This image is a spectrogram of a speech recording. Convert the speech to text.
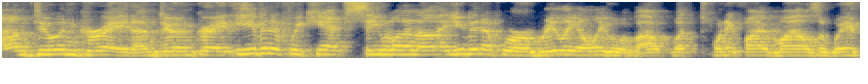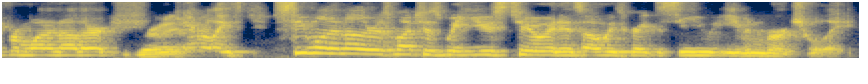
I'm doing great. I'm doing great. Even if we can't see one another, even if we're really only about what 25 miles away from one another, right. we can't really see one another as much as we used to. It is always great to see you, even virtually.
